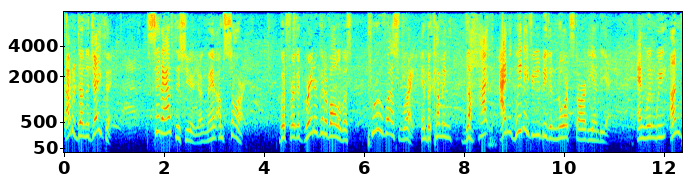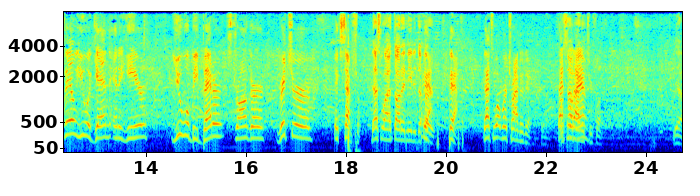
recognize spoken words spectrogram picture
I would have done the J thing. Sit out this year, young man. I'm sorry. But for the greater good of all of us, prove us right in becoming the high. I need, we need for you to be the North Star of the NBA. And when we unveil you again in a year, you will be better, stronger, richer, exceptional. That's why I thought it needed to Yeah, hurt. yeah. That's what we're trying to do. That's What's what up, I want you for. Yeah.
